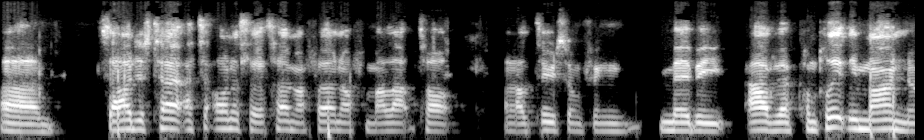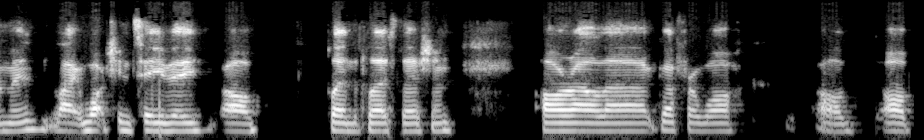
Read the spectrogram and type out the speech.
Um, so I just turn, I t- honestly, I turn my phone off on my laptop and I'll do something maybe either completely mind numbing, like watching TV or playing the PlayStation, or I'll uh, go for a walk or or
